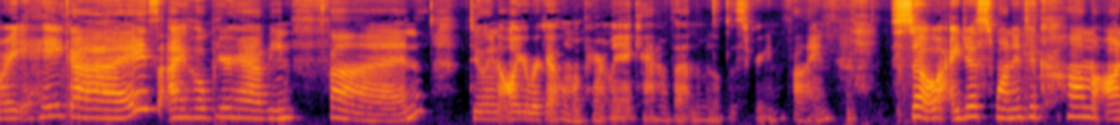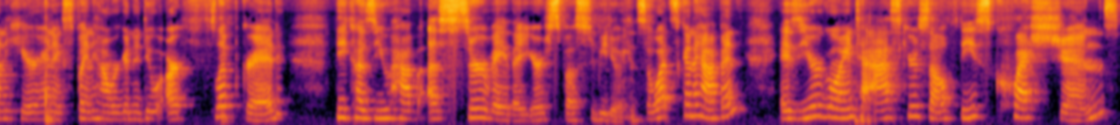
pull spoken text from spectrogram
All right, hey guys, I hope you're having fun doing all your work at home. Apparently, I can't have that in the middle of the screen. Fine. So, I just wanted to come on here and explain how we're going to do our Flipgrid because you have a survey that you're supposed to be doing. So, what's going to happen is you're going to ask yourself these questions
